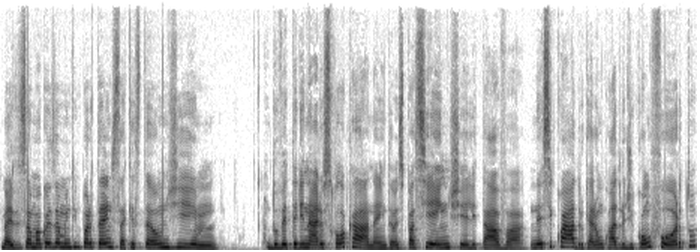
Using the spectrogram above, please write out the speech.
Mas isso é uma coisa muito importante, essa questão de do veterinário se colocar, né? Então, esse paciente, ele estava nesse quadro, que era um quadro de conforto,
